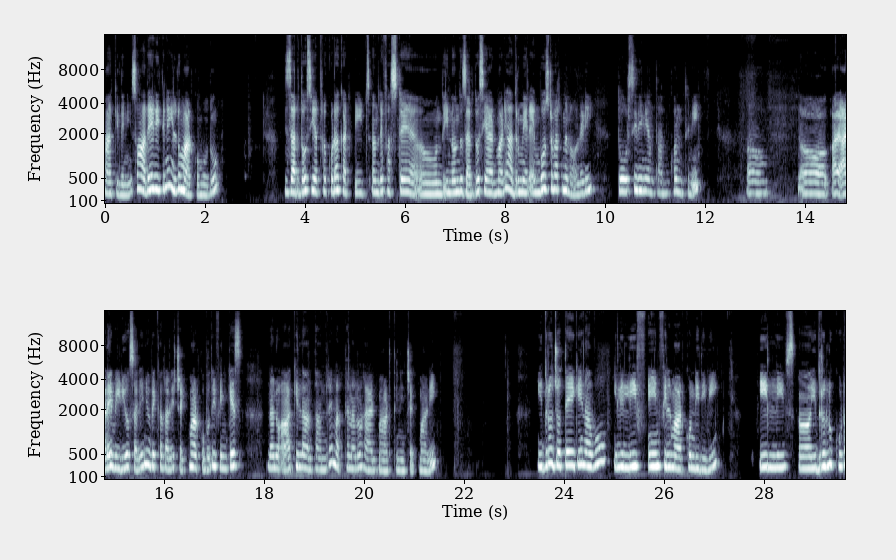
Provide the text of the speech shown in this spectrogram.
ಹಾಕಿದ್ದೀನಿ. ಸೊ ಅದೇ ರೀತಿಯೇ ಇಲ್ಲೂ ಮಾಡ್ಕೊಬೋದು. ಜರ್ದೋಸಿ ಹತ್ರ ಕೂಡ ಕಟ್ ಪೀಟ್ಸ್ ಅಂದರೆ ಫಸ್ಟೇ ಒಂದು ಇನ್ನೊಂದು ಜರ್ದೋಸಿ ಆ್ಯಡ್ ಮಾಡಿ ಅದ್ರ ಮೇಲೆ ಎಂಬೋಸ್ಡ್ ವರ್ಕ್ ನಾನು ಆಲ್ರೆಡಿ ತೋರಿಸಿದ್ದೀನಿ ಅಂತ ಅಂದ್ಕೊತೀನಿ ಹಳೆ ವೀಡಿಯೋಸಲ್ಲಿ ನೀವು ಬೇಕಾದ್ರೆ ಅಲ್ಲಿ ಚೆಕ್ ಮಾಡ್ಕೋಬೋದು. ಇಫ್ ಇನ್ ಕೇಸ್ ನಾನು ಹಾಕಿಲ್ಲ ಅಂತ ಅಂದರೆ ಮತ್ತೆ ನಾನು ಆ್ಯಡ್ ಮಾಡ್ತೀನಿ ಚೆಕ್ ಮಾಡಿ. ಇದ್ರ ಜೊತೆಗೆ ನಾವು ಇಲ್ಲಿ ಲೀಫ್ ಏನು ಫಿಲ್ ಮಾಡ್ಕೊಂಡಿದ್ದೀವಿ ಈ ಲೀವ್ಸ್ ಇದರಲ್ಲೂ ಕೂಡ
